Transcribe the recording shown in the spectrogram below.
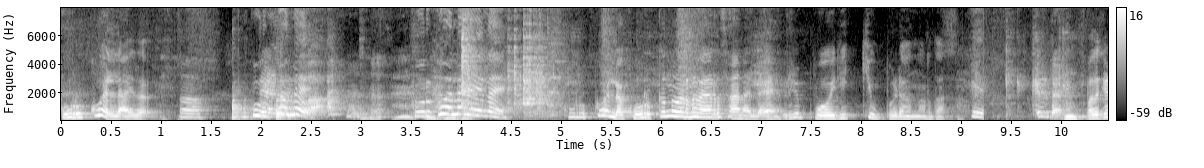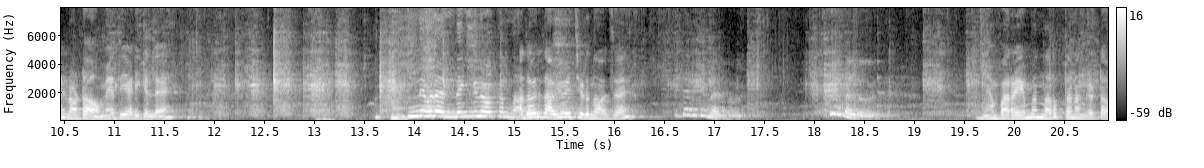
കുറുക്കുമല്ല ഇത്. കുറുക്കല്ലേ കുറുക്കുമല്ലേ ചെയ്യുന്നേ? കുറുക്കുമല്ല കുറുക്കെന്ന് പറഞ്ഞ വേറെ സാധനല്ലേ? ഒരു പൊരിക്ക് ഉപ്പിടാന്ന് പറഞ്ഞാ പതുക്കെ ഇടണം കേട്ടോ മെതി അടിക്കല്ലേ? ഇന്നിവിടെ എന്തെങ്കിലുമൊക്കെ അതൊരു തവി വെച്ചിടുന്ന ഇത് ഞാൻ പറയുമ്പോൾ നിർത്തണം കേട്ടോ.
